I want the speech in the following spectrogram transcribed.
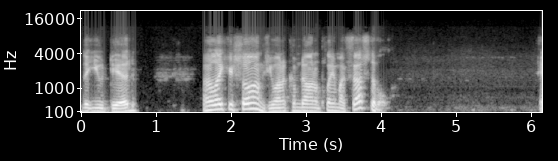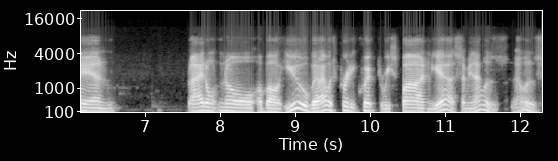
that you did, I like your songs. You want to come down and play my festival? And I don't know about you, but I was pretty quick to respond. Yes. I mean, that was, that was,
